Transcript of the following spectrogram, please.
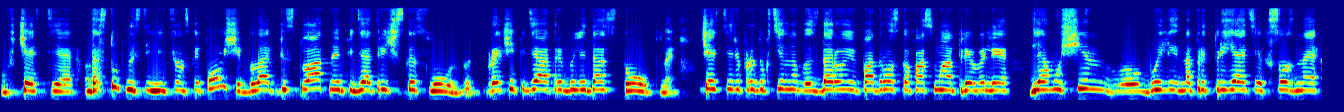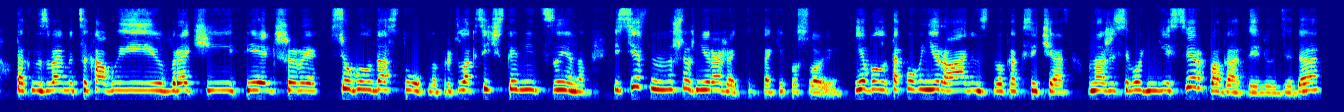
В части доступности медицинской помощи была бесплатная педиатрическая служба. Врачи-педиатры были доступны. В части репродуктивного здоровье подростков осматривали. Для мужчин э, были на предприятиях созданы так называемые цеховые врачи, фельдшеры. Все было доступно, профилактическая медицина. Естественно, ну что же не рожать в таких условиях? Не было такого неравенства, как сейчас. У нас же сегодня есть сверхбогатые люди, да,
